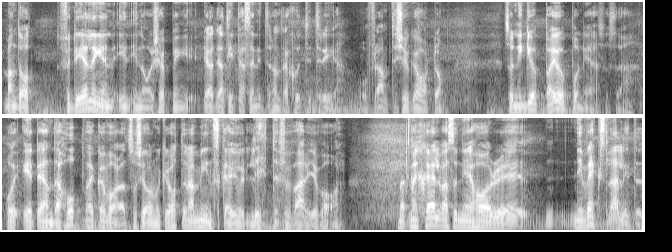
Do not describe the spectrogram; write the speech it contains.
mandatfördelningen i, i Norrköping, jag, jag tittar sedan 1973 och fram till 2018. Så ni guppar ju upp och ner. Så att säga. Och ert enda hopp verkar vara att Socialdemokraterna minskar ju lite för varje val. Men, men själv, alltså ni har, eh, ni växlar lite.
